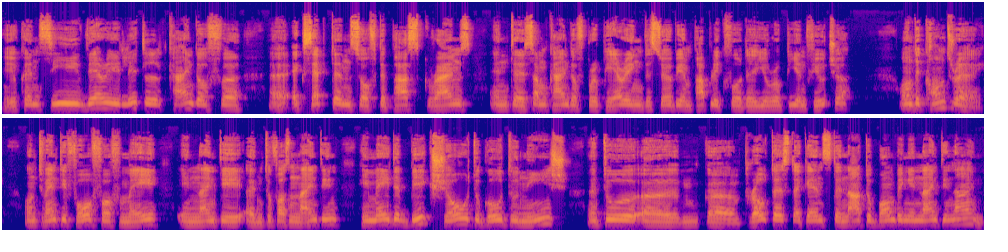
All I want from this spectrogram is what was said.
You can see very little kind of uh, acceptance of the past crimes and uh, some kind of preparing the Serbian public for the European future. On the contrary, on 24th of May in, 90, in 2019, he made a big show to go to Niš uh, to uh, uh, protest against the NATO bombing in 99.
